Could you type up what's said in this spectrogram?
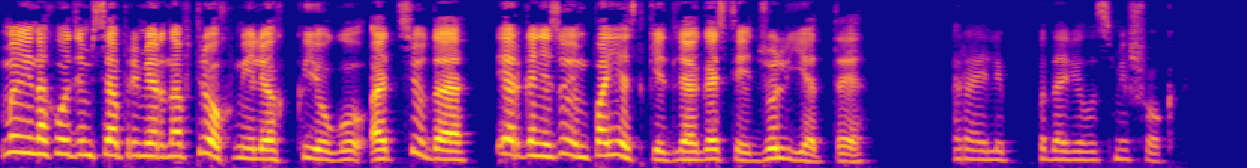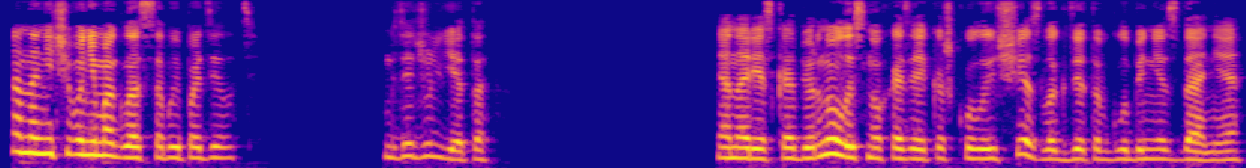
Мы находимся примерно в трех милях к югу отсюда и организуем поездки для гостей Джульетты. Райли подавила смешок. Она ничего не могла с собой поделать. Где Джульетта? Она резко обернулась, но хозяйка школы исчезла где-то в глубине здания.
